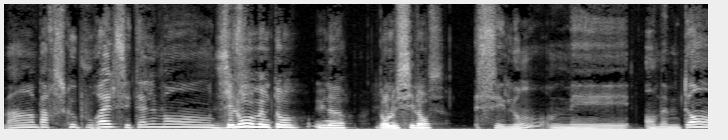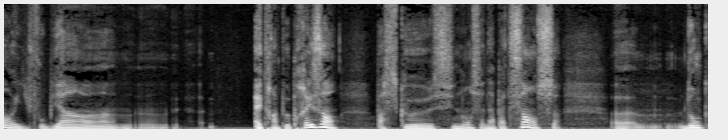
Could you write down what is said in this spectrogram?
Ben parce que pour elle c'est tellement C'est long en même temps, une heure dans le silence. C'est long, mais en même temps, il faut bien euh, être un peu présent, parce que sinon, ça n'a pas de sens. Euh, donc,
